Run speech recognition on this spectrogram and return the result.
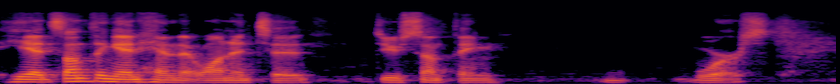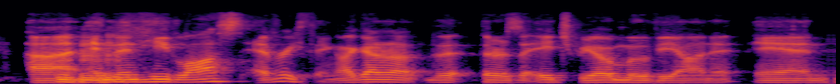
he had something in him that wanted to do something worse. Uh, mm-hmm. And then he lost everything. Like I don't know, there's an HBO movie on it, and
